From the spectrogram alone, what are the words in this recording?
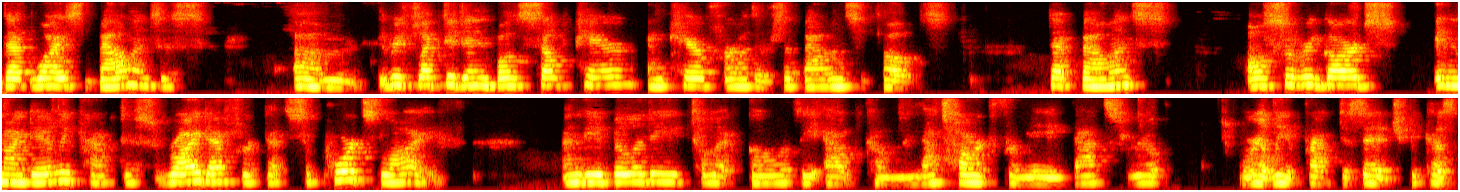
That wise balance is um, reflected in both self care and care for others, a balance of both. That balance also regards in my daily practice right effort that supports life and the ability to let go of the outcome. And that's hard for me. That's real, really a practice edge because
